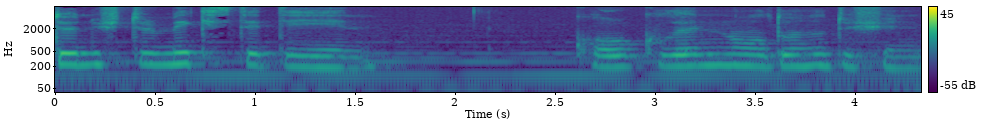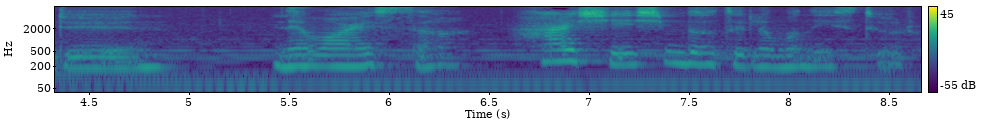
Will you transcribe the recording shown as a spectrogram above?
dönüştürmek istediğin, korkuların olduğunu düşündüğün ne varsa her şeyi şimdi hatırlamanı istiyorum.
